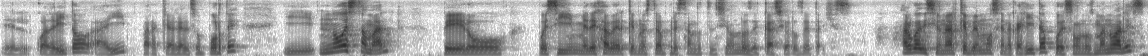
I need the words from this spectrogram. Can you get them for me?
el cuadrito ahí para que haga el soporte y no está mal, pero pues sí me deja ver que no están prestando atención los de Casio a los detalles. Algo adicional que vemos en la cajita pues son los manuales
